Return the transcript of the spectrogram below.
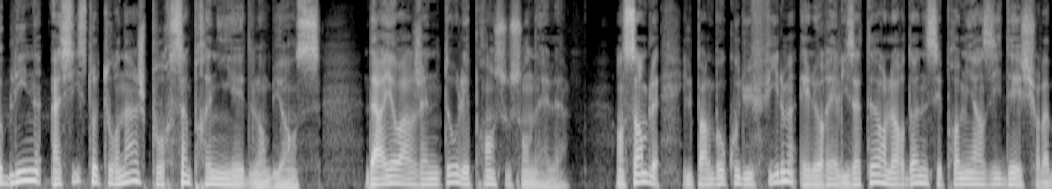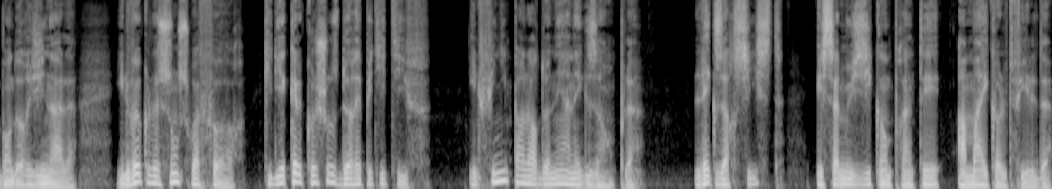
Les Goblins assistent au tournage pour s'imprégner de l'ambiance. Dario Argento les prend sous son aile. Ensemble, ils parlent beaucoup du film et le réalisateur leur donne ses premières idées sur la bande originale. Il veut que le son soit fort, qu'il y ait quelque chose de répétitif. Il finit par leur donner un exemple. L'exorciste et sa musique empruntée à Mike Oldfield.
